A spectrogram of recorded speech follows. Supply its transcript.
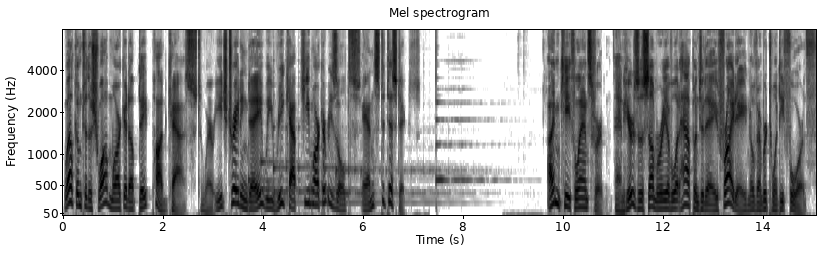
Welcome to the Schwab Market Update podcast, where each trading day we recap key market results and statistics. I'm Keith Lansford, and here's a summary of what happened today, Friday, November 24th.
